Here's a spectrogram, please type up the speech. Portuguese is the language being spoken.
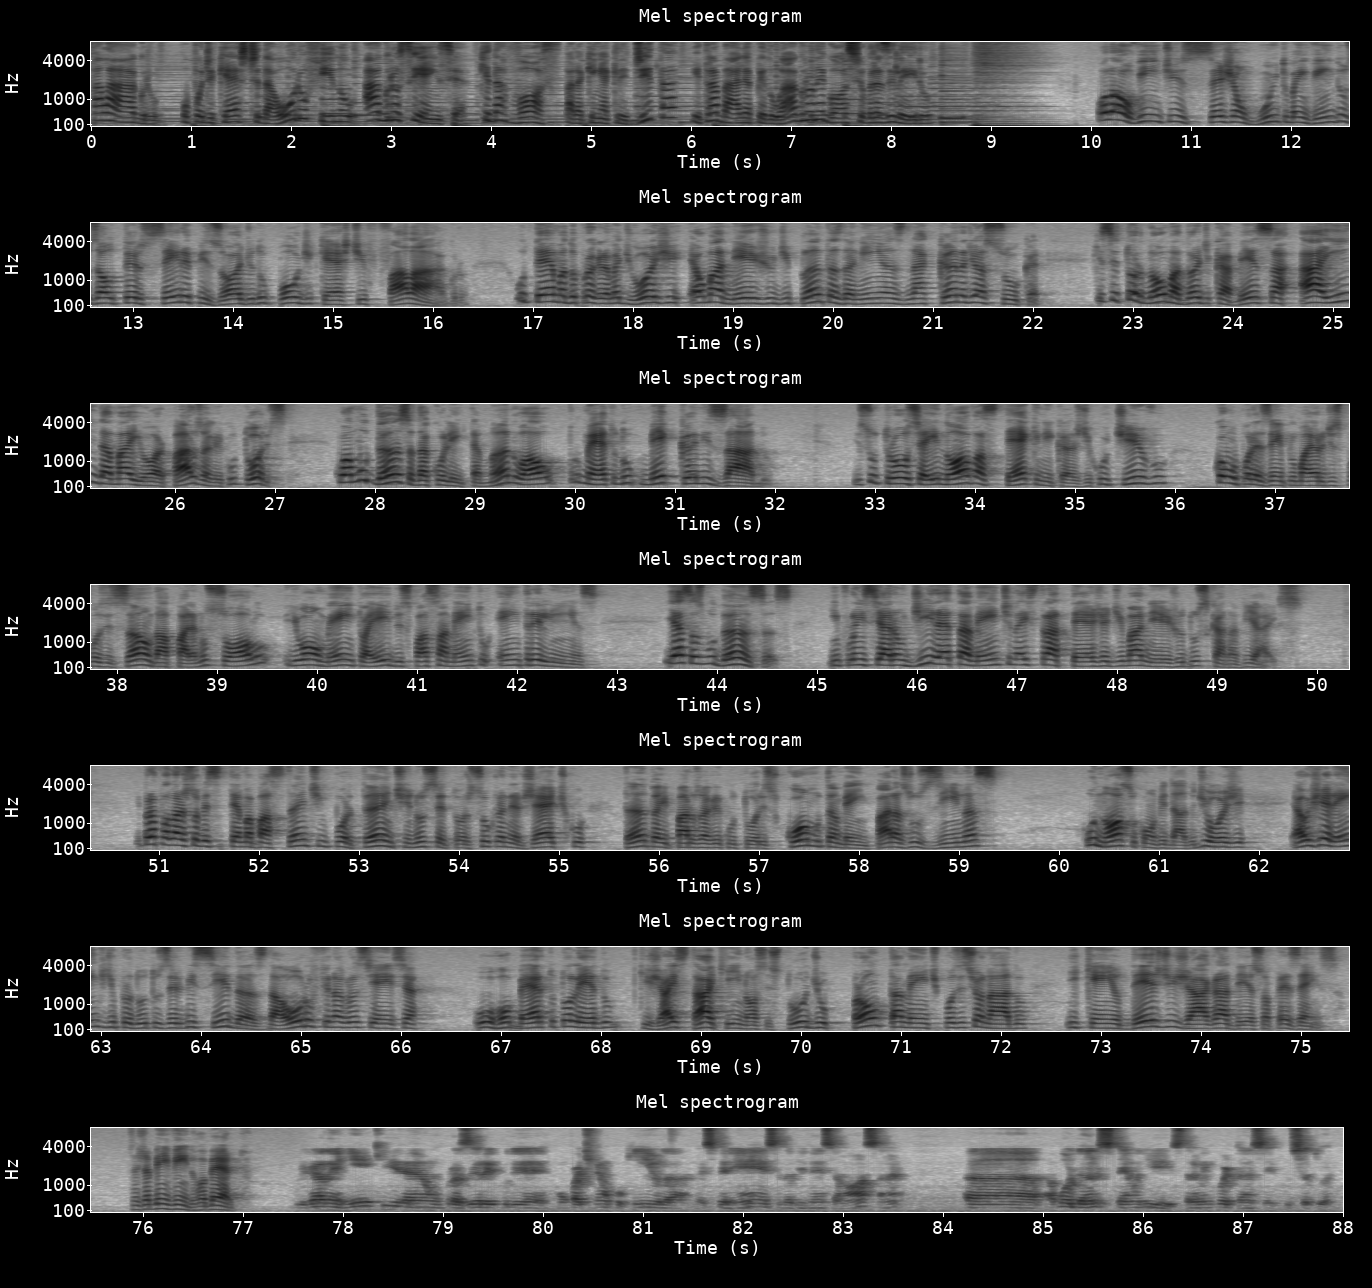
Fala Agro, o podcast da Ouro Fino Agrociência, que dá voz para quem acredita e trabalha pelo agronegócio brasileiro. Olá, ouvintes, sejam muito bem-vindos ao terceiro episódio do podcast Fala Agro. O tema do programa de hoje é o manejo de plantas daninhas na cana-de-açúcar, que se tornou uma dor de cabeça ainda maior para os agricultores com a mudança da colheita manual para o método mecanizado. Isso trouxe aí novas técnicas de cultivo, como por exemplo maior disposição da palha no solo e o aumento aí do espaçamento entre linhas. E essas mudanças influenciaram diretamente na estratégia de manejo dos canaviais. E para falar sobre esse tema bastante importante no setor sucroenergético, tanto aí para os agricultores como também para as usinas. O nosso convidado de hoje é o gerente de produtos herbicidas da Ouro Finagrociência, o Roberto Toledo, que já está aqui em nosso estúdio, prontamente posicionado e quem eu desde já agradeço a presença. Seja bem-vindo, Roberto. Obrigado, Henrique. É um prazer aí poder compartilhar um pouquinho da, da experiência, da vivência nossa, né? Uh, abordando esse tema de extrema importância para o setor.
